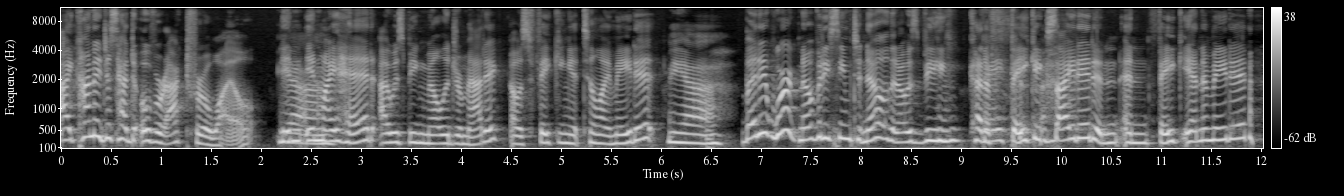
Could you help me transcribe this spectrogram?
I kind of just had to overact for a while. In, Yeah. in my head, I was being melodramatic. I was faking it till I made it. Yeah. But it worked. Nobody seemed to know that I was being kind of fake excited and, and fake animated.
